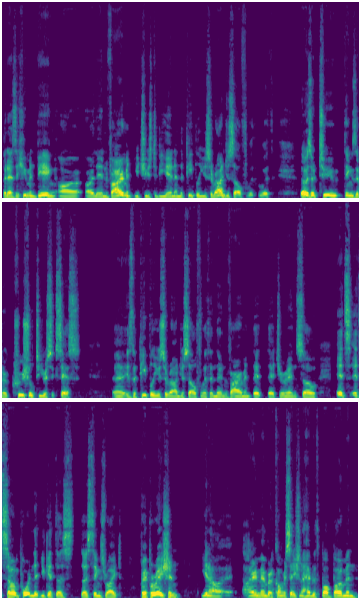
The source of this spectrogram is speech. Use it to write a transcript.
but as a human being, are are the environment you choose to be in and the people you surround yourself with. with those are two things that are crucial to your success uh, is the people you surround yourself with and the environment that that you're in. So it's it's so important that you get those those things right. Preparation you know i remember a conversation i had with bob bowman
